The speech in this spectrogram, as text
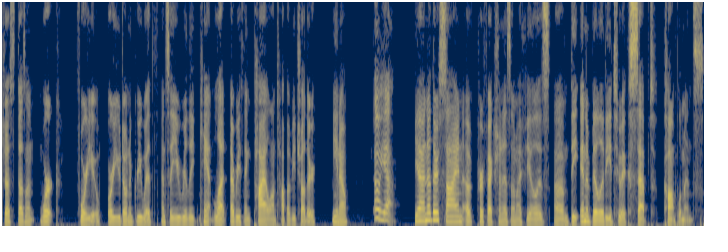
just doesn't work for you or you don't agree with. And so you really can't let everything pile on top of each other, you know? Oh, yeah. Yeah, another sign of perfectionism, I feel, is um, the inability to accept compliments.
